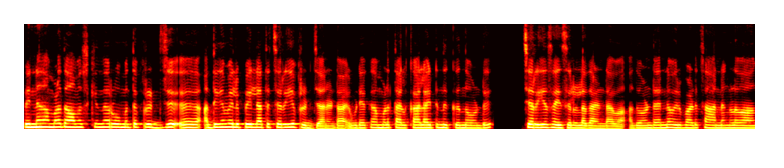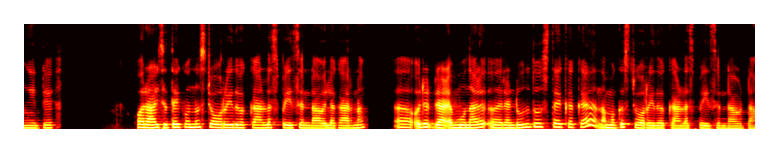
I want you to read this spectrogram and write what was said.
പിന്നെ നമ്മൾ താമസിക്കുന്ന റൂമത്തെ ഫ്രിഡ്ജ് അധികം വലിപ്പമില്ലാത്ത ചെറിയ ഫ്രിഡ്ജാണ് കേട്ടോ ഇവിടെയൊക്കെ നമ്മൾ തൽക്കാലമായിട്ട് നിൽക്കുന്നതുകൊണ്ട് ചെറിയ സൈസിലുള്ളതാണ് ഉണ്ടാവുക അതുകൊണ്ട് തന്നെ ഒരുപാട് സാധനങ്ങൾ വാങ്ങിയിട്ട് ഒരാഴ്ചത്തേക്കൊന്നും സ്റ്റോർ ചെയ്ത് വെക്കാനുള്ള സ്പേസ് ഉണ്ടാവില്ല കാരണം ഒരു മൂന്നാൽ ആ, രണ്ട് മൂന്ന് ദിവസത്തേക്കൊക്കെ നമുക്ക് സ്റ്റോർ ചെയ്ത് വെക്കാനുള്ള സ്പേസ് ഉണ്ടാവും കേട്ടോ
